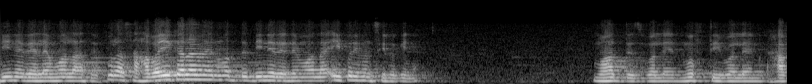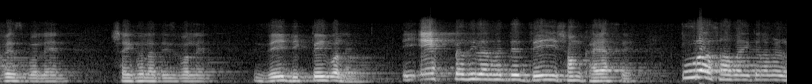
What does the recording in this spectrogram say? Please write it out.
দিনের এলেমওয়ালা আছে পুরা সাহাবাই কালামের মধ্যে দিনের এলেমওয়ালা এই পরিমাণ ছিল কিনা মহাদ্দেশ বলেন মুফতি বলেন হাফেজ বলেন শাইখুল হাদিস বলেন যেই দিকটাই বলেন, এই একটা জেলার মধ্যে যেই সংখ্যায় আছে, পুরা সাহাবাই কালামের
